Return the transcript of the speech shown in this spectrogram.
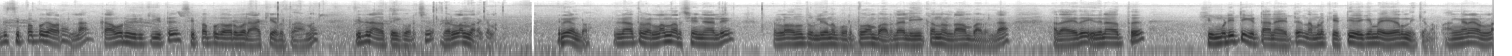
ഇത് സിപ്പപ്പ് കവറല്ല കവർ ഉരുക്കിയിട്ട് സിപ്പപ്പ് കവർ പോലെ ആക്കിയെടുത്തതാണ് ഇതിനകത്തേക്ക് കുറച്ച് വെള്ളം നിറയ്ക്കണം. ഇത് കണ്ടോ? ഇതിനകത്ത് വെള്ളം നിറച്ച് കഴിഞ്ഞാൽ വെള്ളമൊന്നും തുള്ളിയൊന്നും പുറത്തു പോകാൻ പാടില്ല ലീക്കൊന്നും ഉണ്ടാകാൻ പാടില്ല. അതായത് ഇതിനകത്ത് ഹ്യൂമിഡിറ്റി കിട്ടാനായിട്ട് നമ്മൾ കെട്ടി വയ്ക്കുമ്പോൾ എയർ നിൽക്കണം അങ്ങനെയുള്ള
